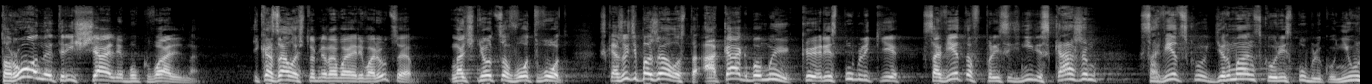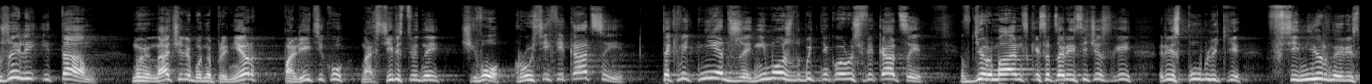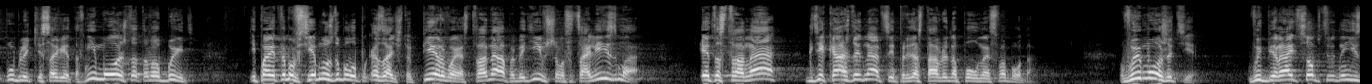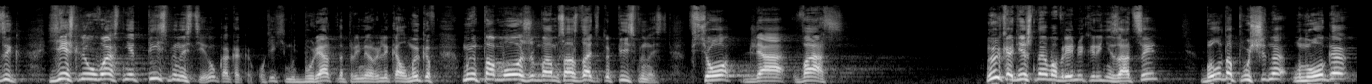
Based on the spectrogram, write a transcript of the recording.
троны трещали буквально – и казалось, что мировая революция начнется вот-вот. Скажите, пожалуйста, а как бы мы к республике Советов присоединили, скажем, Советскую Германскую республику? Неужели и там мы начали бы, например, политику насильственной чего? Русификации? Так ведь нет же, не может быть никакой русификации в Германской социалистической республике, Всемирной республике Советов. Не может этого быть. И поэтому всем нужно было показать, что первая страна победившего социализма – это страна, где каждой нации предоставлена полная свобода. Вы можете выбирать собственный язык. Если у вас нет письменности, ну, как, как у каких-нибудь бурят, например, или калмыков, мы поможем вам создать эту письменность. Все для вас. Ну и, конечно, во время коренизации было допущено много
